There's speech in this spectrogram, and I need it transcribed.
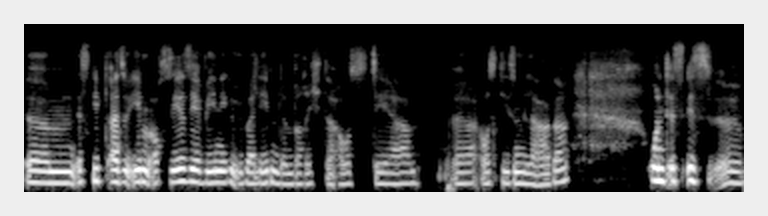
Ähm, es gibt also eben auch sehr, sehr wenige Überlebendenberichte aus, der, äh, aus diesem Lager. Und es ist äh,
